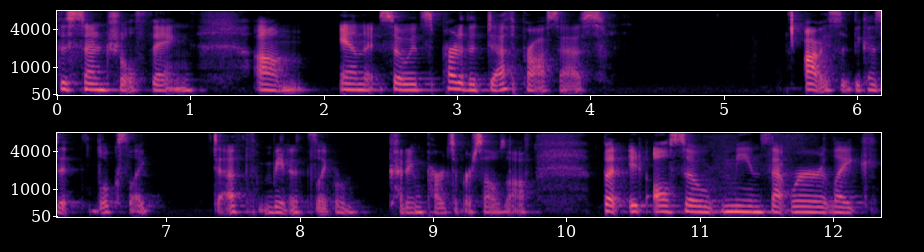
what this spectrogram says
the central thing. Um, and so it's part of the death process obviously because it looks like death. I mean, it's like we're cutting parts of ourselves off, but it also means that we're like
